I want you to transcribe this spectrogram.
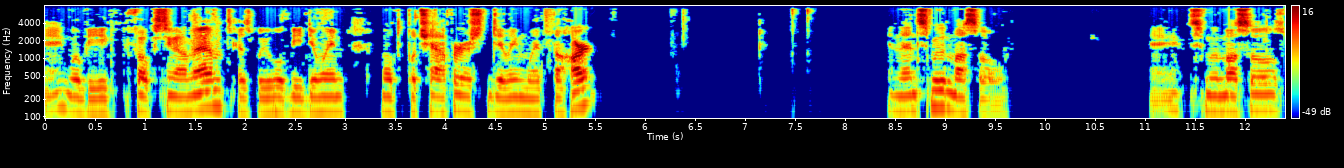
Okay, we'll be focusing on them because we will be doing multiple chapters dealing with the heart. And then smooth muscle. Okay, smooth muscles,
